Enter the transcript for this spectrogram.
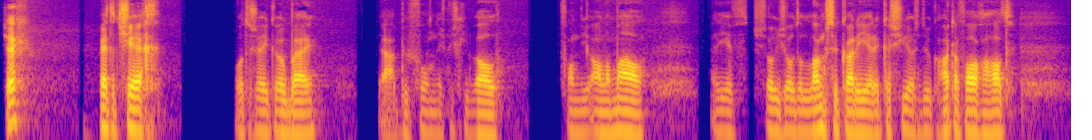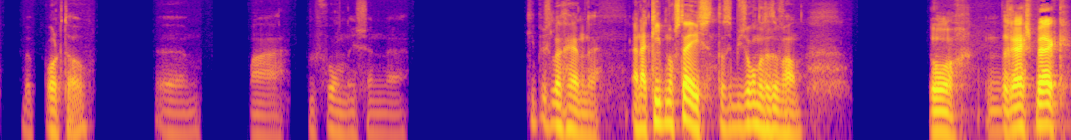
Tsjech? Petr Cech, hoort er zeker ook bij. Ja, Buffon is misschien wel van die allemaal. En die heeft sowieso de langste carrière. Casillas natuurlijk een hartaanval gehad bij Porto. Ehm, maar Buffon is een eh keeperslegende. En hij keept nog steeds, dat is het bijzondere ervan. Door de rechtsback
